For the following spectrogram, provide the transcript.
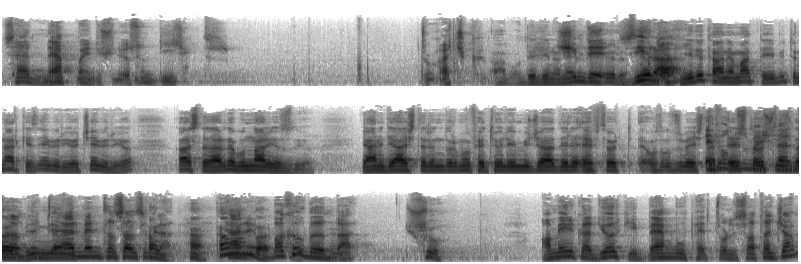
sen ne yapmayı düşünüyorsun diyecektir. Çok açık. Abi o dediğin önemli. Şimdi Şöyle, zira- yani bak 7 tane maddeyi bütün herkes eviriyor, çeviriyor. Gazetelerde bunlar yazılıyor. Yani DH'lerin durumu, FETÖ'yle mücadele, F-4, F-35'ler, F-35'ler S-400'ler, falan, bilmem. Ermeni tasarısı Tamam, falan. ha, tamam yani da. bakıldığında şu, Amerika diyor ki ben bu petrolü satacağım,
